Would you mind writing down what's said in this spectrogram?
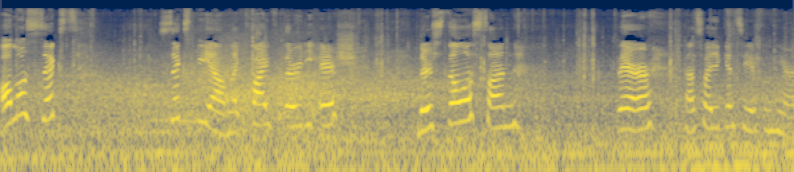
almost 6 6 p.m. like 5:30 ish. There's still a sun there. That's why you can see it from here.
